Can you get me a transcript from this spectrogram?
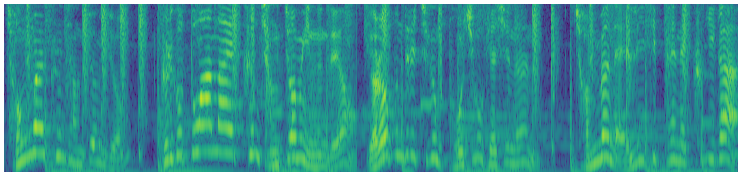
정말 큰 장점이죠. 그리고 또 하나의 큰 장점이 있는데요. 여러분들이 지금 보시고 계시는 전면 LED 펜의 크기가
